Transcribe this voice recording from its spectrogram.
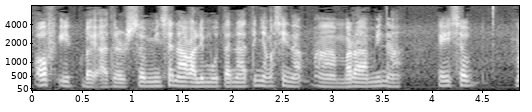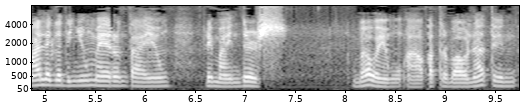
of it by others. So minsan nakakalimutan natin yan kasi na, uh, marami na. Okay? So mahalaga din yung meron tayong reminders. Bawa yung uh, katrabaho natin,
